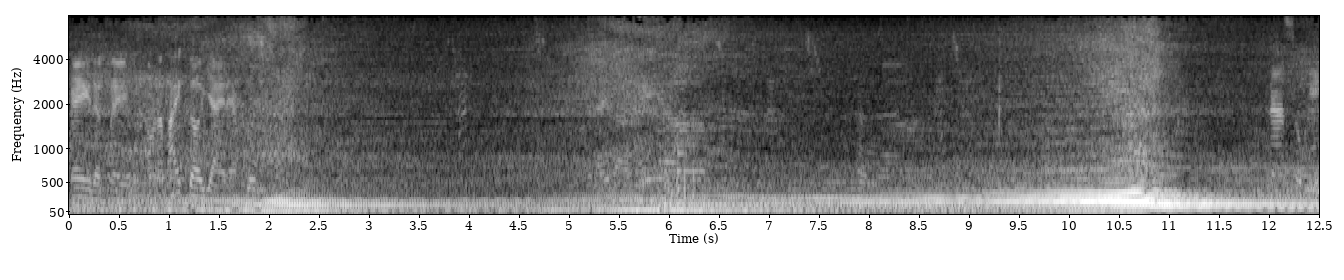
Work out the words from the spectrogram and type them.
Cây đợt này mảng cầu nam thái cơ dài đẹp luôn đây là cái ờ, thằng uh, Nasugi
